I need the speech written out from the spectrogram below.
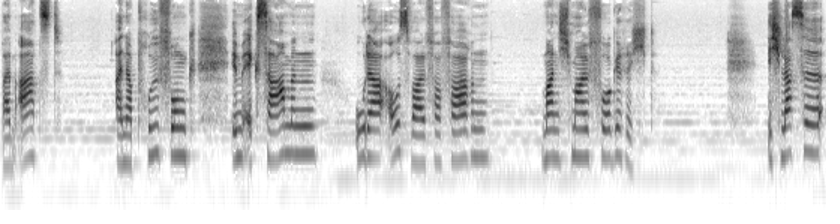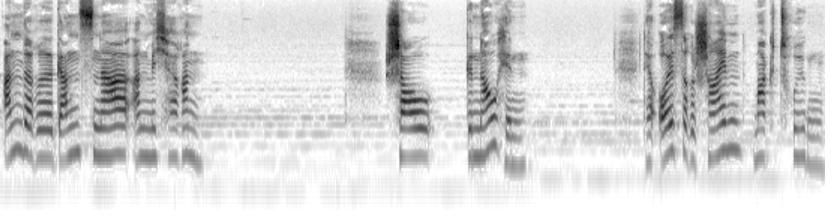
Beim Arzt, einer Prüfung, im Examen oder Auswahlverfahren, manchmal vor Gericht. Ich lasse andere ganz nah an mich heran. Schau genau hin. Der äußere Schein mag trügen.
